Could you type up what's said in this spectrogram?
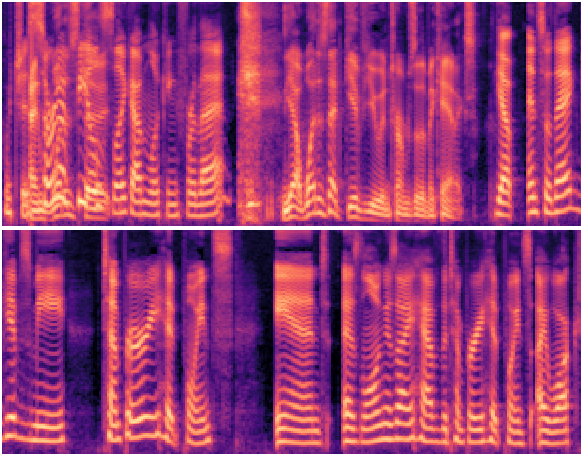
Which is And sort of is the- feels like I'm looking for that. Yeah, what does that give you in terms of the mechanics? Yep. And so that gives me temporary hit points. And as long as I have the temporary hit points, I walk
